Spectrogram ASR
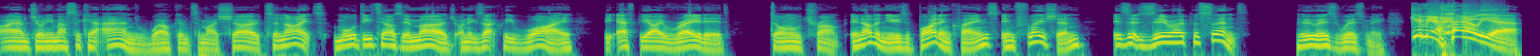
I am Johnny Massacre and welcome to my show. Tonight, more details emerge on exactly why the FBI raided Donald Trump. In other news, Biden claims inflation is at 0%. Who is with me? Give me a hell yeah!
